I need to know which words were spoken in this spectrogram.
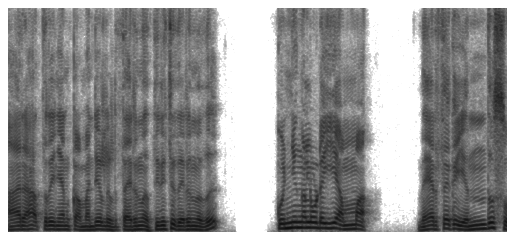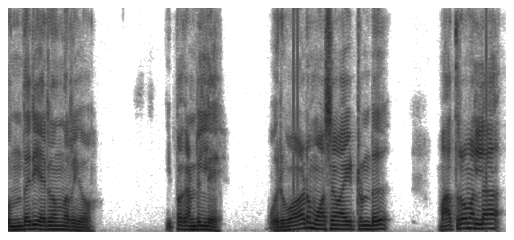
ആ രാത്രി ഞാൻ കമന്റുകൾ തരുന്നത് തിരിച്ചു തരുന്നത്. കുഞ്ഞുങ്ങളുടെ ഈ അമ്മ നേരത്തെയൊക്കെ എന്ത് സുന്ദരിയായിരുന്നെന്നറിയോ? ഇപ്പം കണ്ടില്ലേ? ഒരുപാട് മോശമായിട്ടുണ്ട്. മാത്രവുമല്ല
